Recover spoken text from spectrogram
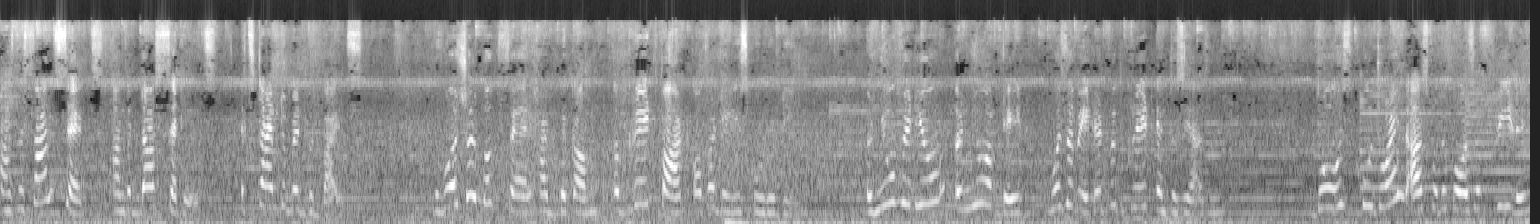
As the sun sets and the dust settles, it's time to bid goodbyes. The virtual book fair had become a great part of our daily school routine. A new video, a new update was awaited with great enthusiasm. Those who joined us for the cause of reading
